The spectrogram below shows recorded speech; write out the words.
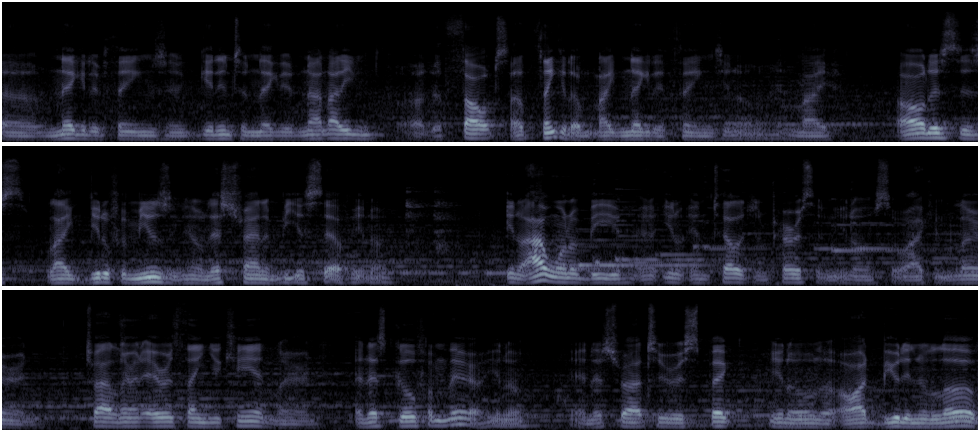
uh, negative things, and get into negative, not not even uh, the thoughts of thinking of like negative things, you know, in life. All this is like beautiful music, you know. That's trying to be yourself, you know you know, I want to be, a, you know, intelligent person, you know, so I can learn. Try to learn everything you can learn, and let's go from there, you know. And let's try to respect, you know, the art, beauty, and the love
